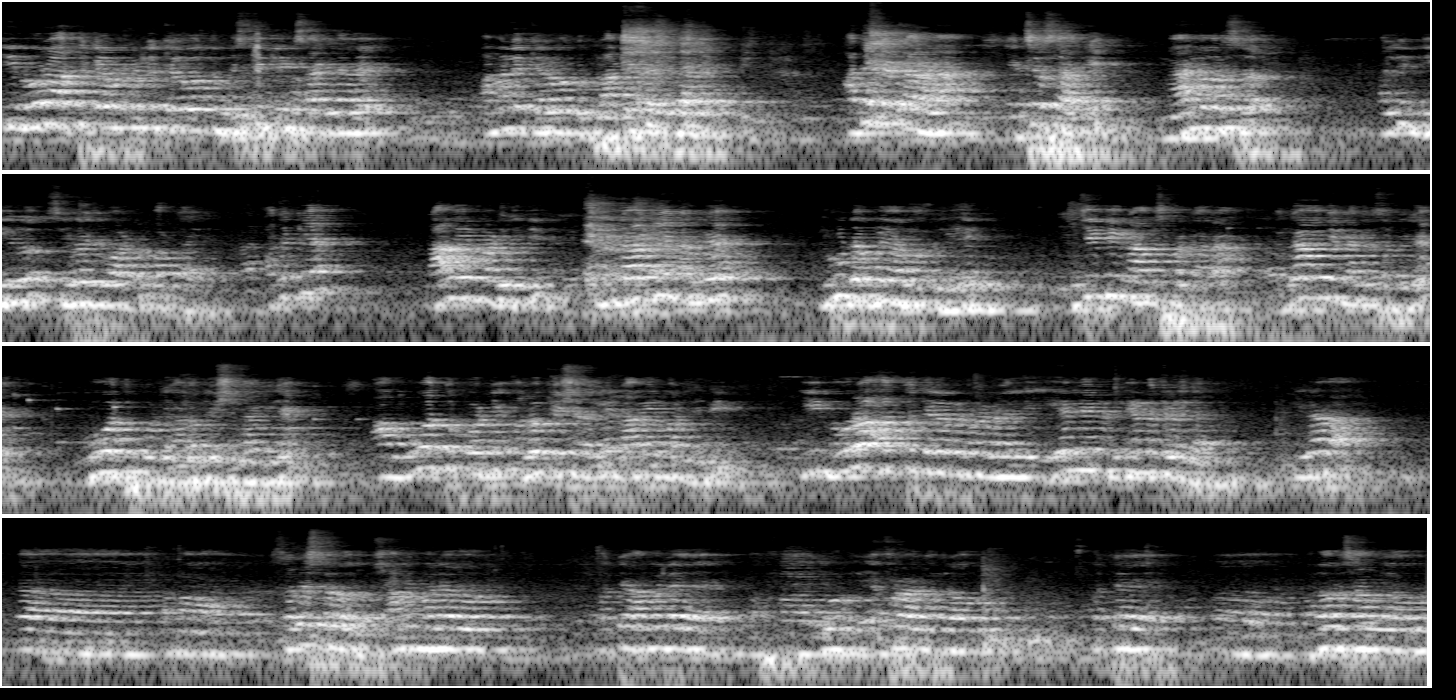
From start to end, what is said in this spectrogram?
ಈ ನೂರ ಹತ್ತು ಕಿಲೋಮೀಟರ್ಗಳಲ್ಲಿ ಕೆಲವೊಂದು ಮಿಸ್ಟಿಕ್ ಲಿಂಕ್ಸ್ ಆಗಿದ್ದಾವೆ. ಆಮೇಲೆ ಕೆಲವೊಂದು ಬ್ಲಾಕೇಜಸ್ ಇದ್ದಾವೆ. ಅದಕ್ಕೆ ಕಾರಣ ಎಕ್ಸಸ್ ಆಗಿ ಮ್ಯಾನುವಲ್ಸ್ ಅಲ್ಲಿ ನೀರು ಸಿವೇಜ್ ವಾಟರ್ ಬರ್ತಾ ಇದೆ. ಅದಕ್ಕೆ ನಾವೇನು ಮಾಡಿದ್ದೀವಿ ಈಗಾಗಲೇ ನಮಗೆ ಯು ಡಬ್ಲ್ಯೂ ಎಮ್ನಲ್ಲಿ ಎನ್ ಜಿ ಪಿ ನಾಮ್ಸ್ ಪ್ರಕಾರ ಗಂಗಾವತಿ ನಗರಸಭೆಗೆ ಮೂವತ್ತು ಕೋಟಿ ಅಲೋಕೇಶನ್ ಆಗಿದೆ. ಆ ಮೂವತ್ತು ಕೋಟಿ ಅಲೋಕೇಶನ್ ಅಲ್ಲಿ ನಾವೇನು ಮಾಡಿದೀವಿ ಈ ನೂರ ಹತ್ತು ಕಿಲೋಮೀಟರ್ಗಳಲ್ಲಿ ಏನೇನು ನ್ಯೂನತೆಗಳಿದೆ ಈಗ ನಮ್ಮ ಸದಸ್ಯರು ಶಾಮೀನ್ ಮಲ್ಯಾರ್ ಅವರು, ಮತ್ತು ಆಮೇಲೆ ಇವರು ಎಫ್ ರಾಘವೇಂದ್ರ ಅವರು, ಮತ್ತು ಮನೋಹರ್ ಸ್ವಾಮಿ ಅವರು,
